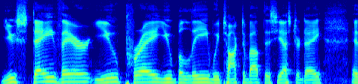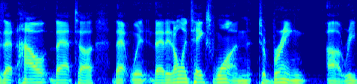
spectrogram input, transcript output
you stay there, you pray, you believe. We talked about this yesterday. Is that how that uh, that when that it only takes one to bring uh, re-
